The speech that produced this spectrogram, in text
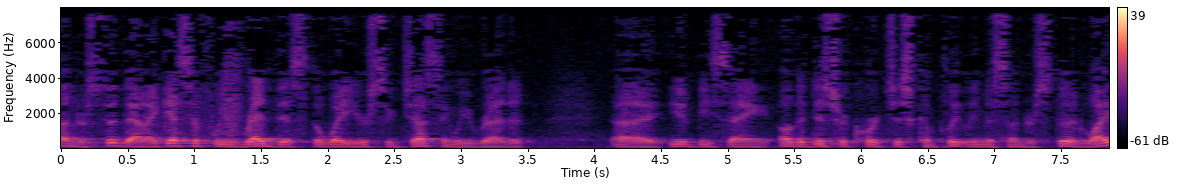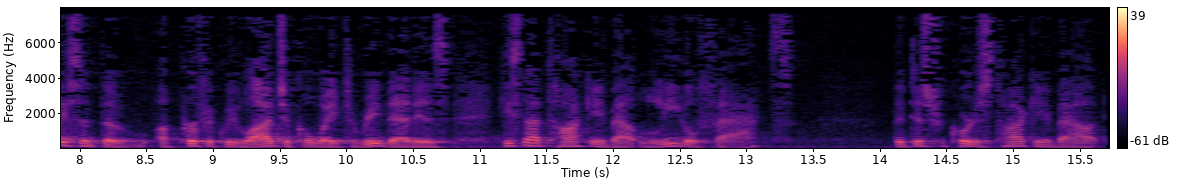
understood that. I guess if we read this the way you're suggesting we read it, uh, you'd be saying, oh, the district court just completely misunderstood. Why isn't the a perfectly logical way to read that is, he's not talking about legal facts. The district court is talking about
